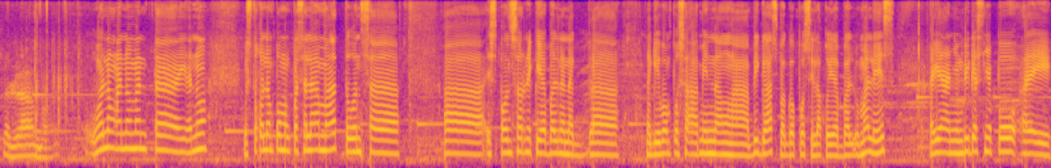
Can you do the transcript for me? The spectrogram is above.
Salamat. Walang ano man tay. Ano, gusto ko lang po magpasalamat doon sa ah, sponsor ni Kuya Bal na nag ah, nag-iwan po sa amin ng ah, bigas bago po sila Kuya Bal umalis. Ayan, yung bigas niya po ay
